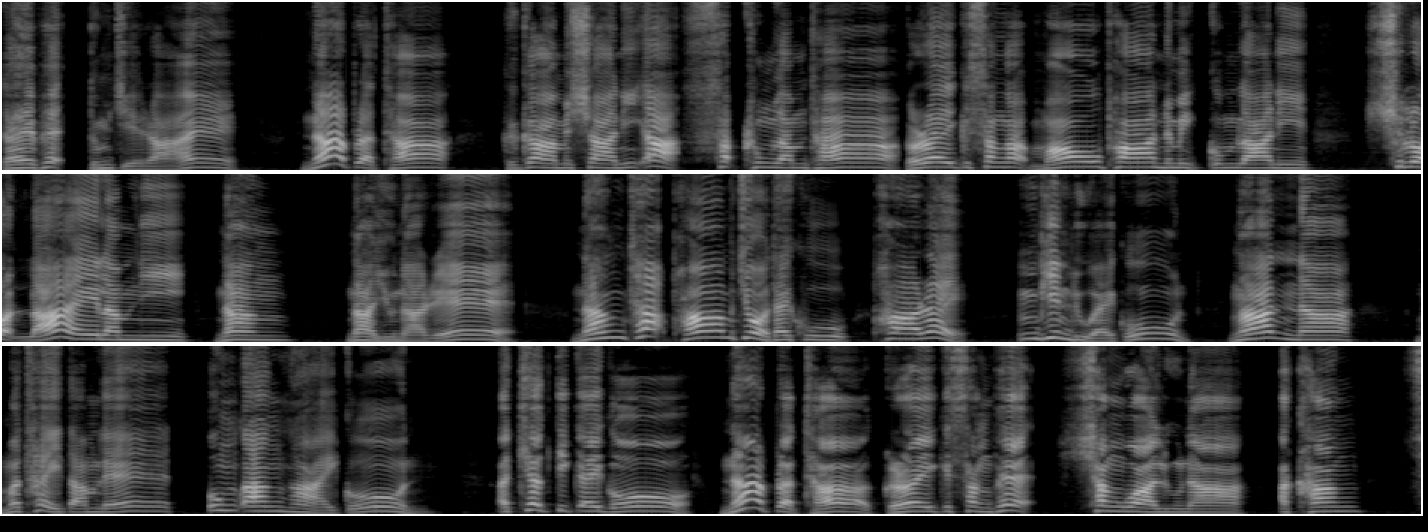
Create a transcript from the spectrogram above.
แต่เพตุมเจรายนาประทากกามชานีอะสักครุงลำทากรก็สังเมาพานมิกุมลานีชลดลายลำนี้นางนาอยู่นาเรนางทะพามจ่อได้คูพาไรบินดูไอกุนงานนา มาไทยตามเลอุงอังหายกุนอคักติกไอโกนาปรัทาไกรกสังเพช่างวาลูนาอคังช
